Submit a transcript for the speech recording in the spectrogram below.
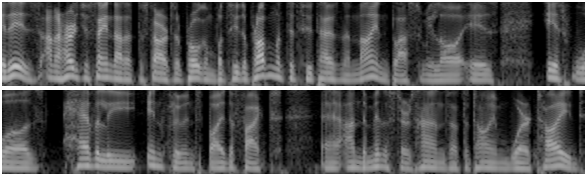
It is, and I heard you saying that at the start of the program. But see, the problem with the 2009 blasphemy law is it was heavily influenced by the fact, uh, and the minister's hands at the time were tied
